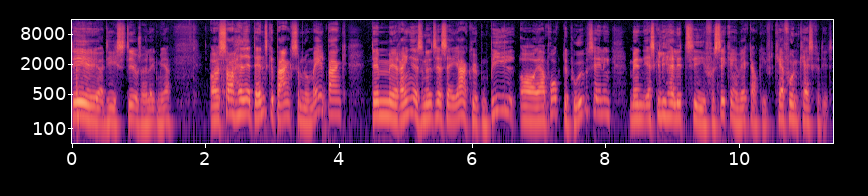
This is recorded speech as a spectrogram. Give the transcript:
Det, og de eksisterer jo så heller ikke mere. Og så havde jeg Danske Bank som normal bank. Dem øh, ringede jeg så ned til og sagde, jeg har købt en bil, og jeg har brugt det på udbetaling, men jeg skal lige have lidt til forsikring og vægtafgift. Kan jeg få en kaskredit?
